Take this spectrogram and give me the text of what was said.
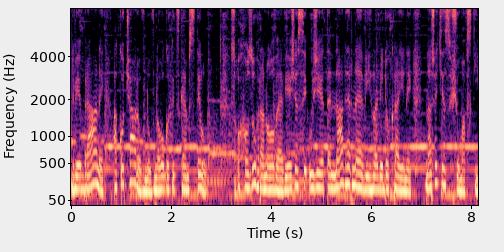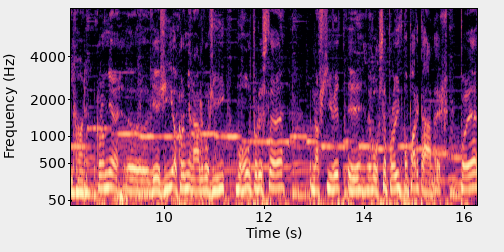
dvě brány a kočárovnu v novogotickém stylu. Z ochozu hranolové věže si užijete nádherné výhledy do krajiny na řetěz Šumavských hor. Kromě e, věží a kromě nádvoří mohou turisté navštívit i, nebo se projít po parkánech. To je e,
